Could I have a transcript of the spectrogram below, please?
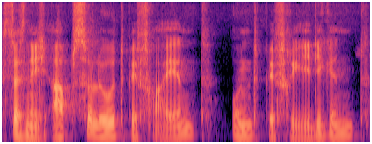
Ist das nicht absolut befreiend und befriedigend?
